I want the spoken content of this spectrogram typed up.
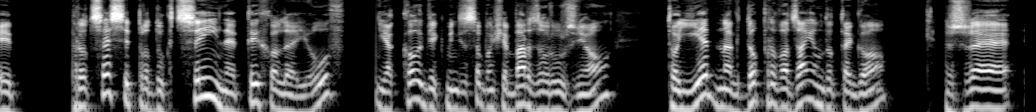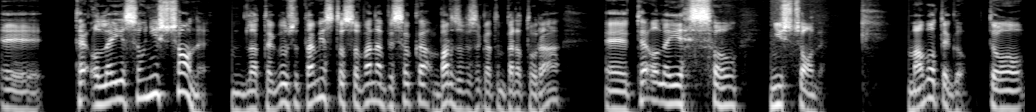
y, procesy produkcyjne tych olejów, jakkolwiek między sobą się bardzo różnią, to jednak doprowadzają do tego, że y, te oleje są niszczone dlatego że tam jest stosowana wysoka, bardzo wysoka temperatura. E, Te oleje są niszczone. Mało tego, to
